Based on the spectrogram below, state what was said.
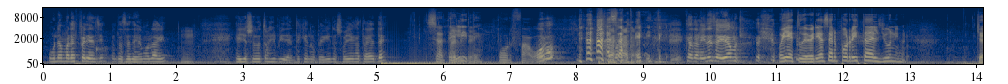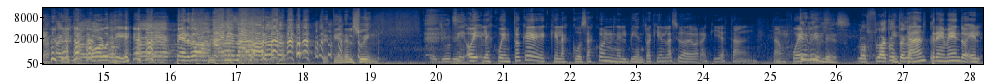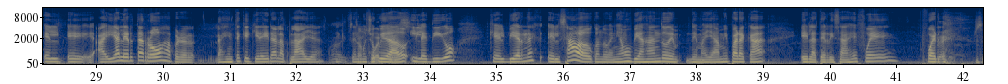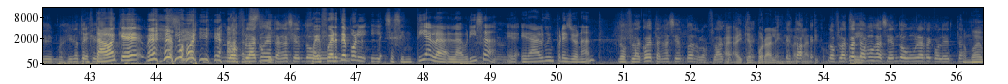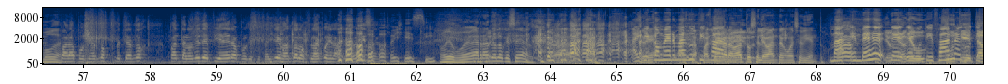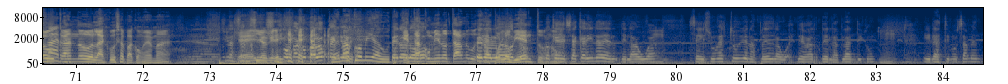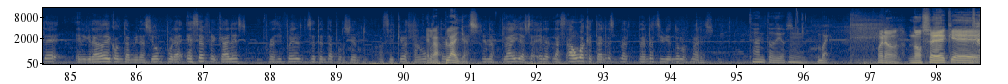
una mala experiencia. Entonces dejémoslo ahí. Mm. Ellos son nuestros invidentes que nos ven y nos oyen a través de. Satélite, Satélite. por favor. ¿Cómo? Satélite. Catalina enseguida. me- Oye, tú deberías ser porrista del Junior. ¿Qué? Animador. Guti. Eh, Perdón, animador. Tiene el swing. Sí, oye, les cuento que, que las cosas con el viento aquí en la ciudad de Barranquilla están tan fuertes. Terribles. Los flacos están. Están tremendo. El, el, eh, hay alerta roja para la gente que quiere ir a la playa. Hay que Ay, tener mucho fuertes. cuidado. Y les digo que el viernes, el sábado, cuando veníamos viajando de, de Miami para acá, el aterrizaje fue fuerte. Sí, Yo imagínate que estaba que me moría. los flacos Sí. están haciendo. Fue un- fuerte, por, se sentía la, la brisa. Era, era algo impresionante. Los flacos están haciendo. Bueno, los flacos. Hay hay temporales en el Está- Atlántico. Los flacos Sí. estamos haciendo una recolecta Estamos de moda. para ponernos, meternos pantalones de piedra porque se están llevando a los flacos y la, brisa. Oye, sí. Oye, voy agarrando lo que sea. Hay Se que comer más hasta falta de gutifarra. garabato se levanta con ese viento. Ma- Ah, en vez de, de, de gutifarra, Guti está gutifarra. buscando la excusa para comer más. Una- Sí, yo que- o para comprar los No hay más peñones. comida, Guti. Pero ¿Qué lo- está comiendo tanto? Pero Ah, lo por los otro, vientos. Lo ¿no? que decía Karina del, del agua, Mm. Se hizo un estudio en las playas de la Gua- de Bar- del Atlántico Mm. y lastimosamente el grado de contaminación por heces fecales casi fue el 70%. Así que estamos En las playas. En las playas, o sea, en las aguas que están, están recibiendo los mares. Santo Dios. Mm. Bueno, Bueno, no sé qué,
